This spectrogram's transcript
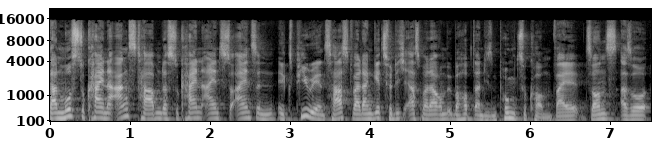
dann musst du keine Angst haben, dass du kein 1 zu 1 in Experience hast, weil dann geht es für dich erstmal darum, überhaupt an diesen Punkt zu kommen. Weil sonst, also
